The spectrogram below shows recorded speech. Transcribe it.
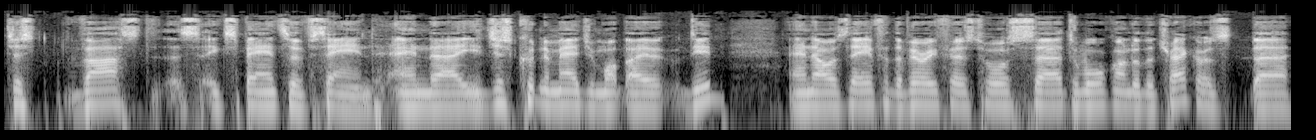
just vast expanse of sand. And uh, you just couldn't imagine what they did and I was there for the very first horse uh, to walk onto the track. It was uh,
